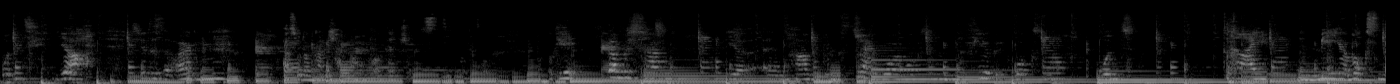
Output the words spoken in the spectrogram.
Und ja, ich würde sagen. Achso, dann kann ich halt noch ein Organischen ziehen und so. Okay, dann würde ich sagen, wir ähm, haben übrigens zwei Brawlboxen, vier Big Boxen und drei Megaboxen.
